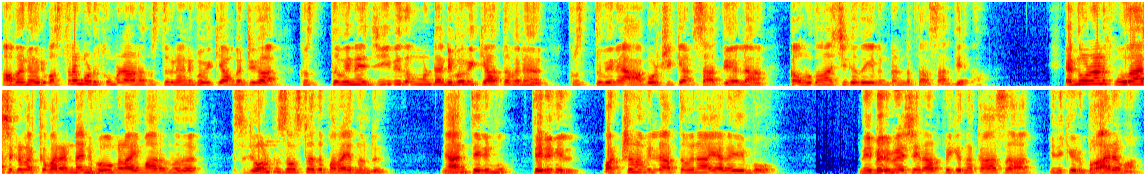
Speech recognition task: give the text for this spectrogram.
അവന് ഒരു വസ്ത്രം കൊടുക്കുമ്പോഴാണ് ക്രിസ്തുവിനെ അനുഭവിക്കാൻ പറ്റുക. ക്രിസ്തുവിനെ ജീവിതം കൊണ്ട് അനുഭവിക്കാത്തവന് ക്രിസ്തുവിനെ ആഘോഷിക്കാൻ സാധ്യമല്ല. കൗതാശികതയിലും കണ്ടെത്താൻ സാധ്യമല്ല. എന്തുകൊണ്ടാണ് കൂതാശകളൊക്കെ വരണ്ട അനുഭവങ്ങളായി മാറുന്നത്? ജോൺ ക്രിസോസ്റ്റ് അത് പറയുന്നുണ്ട്. ഞാൻ തെരുവ് തെരുവിൽ ഭക്ഷണമില്ലാത്തവനായി അലയുമ്പോൾ നീ ബലിമേശയിൽ അർപ്പിക്കുന്ന കാസ എനിക്കൊരു ഭാരമാണ്.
